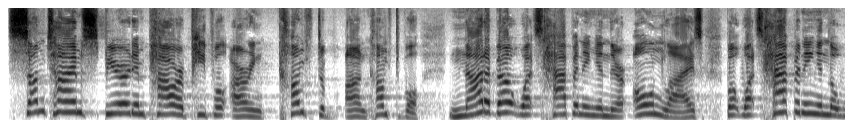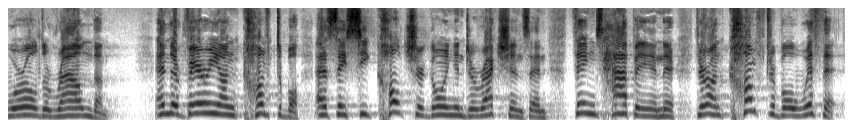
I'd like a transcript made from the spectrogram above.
Sometimes spirit empowered people are uncomfortable, not about what's happening in their own lives, but what's happening in the world around them. And they're very uncomfortable as they see culture going in directions and things happening, and they're, they're uncomfortable with it.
